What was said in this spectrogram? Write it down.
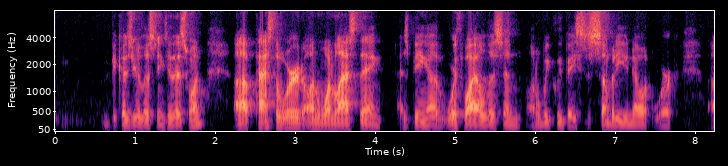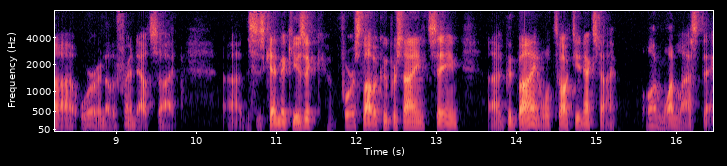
because you're listening to this one, uh, pass the word on one last thing as being a worthwhile listen on a weekly basis. Somebody you know at work uh, or another friend outside. Uh, this is Ken McKusick for Slava Kuperstein saying uh, goodbye, and we'll talk to you next time on One Last Thing.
